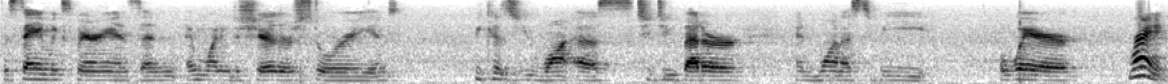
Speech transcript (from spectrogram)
the same experience and, and wanting to share their story and because you want us to do better and want us to be aware right.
